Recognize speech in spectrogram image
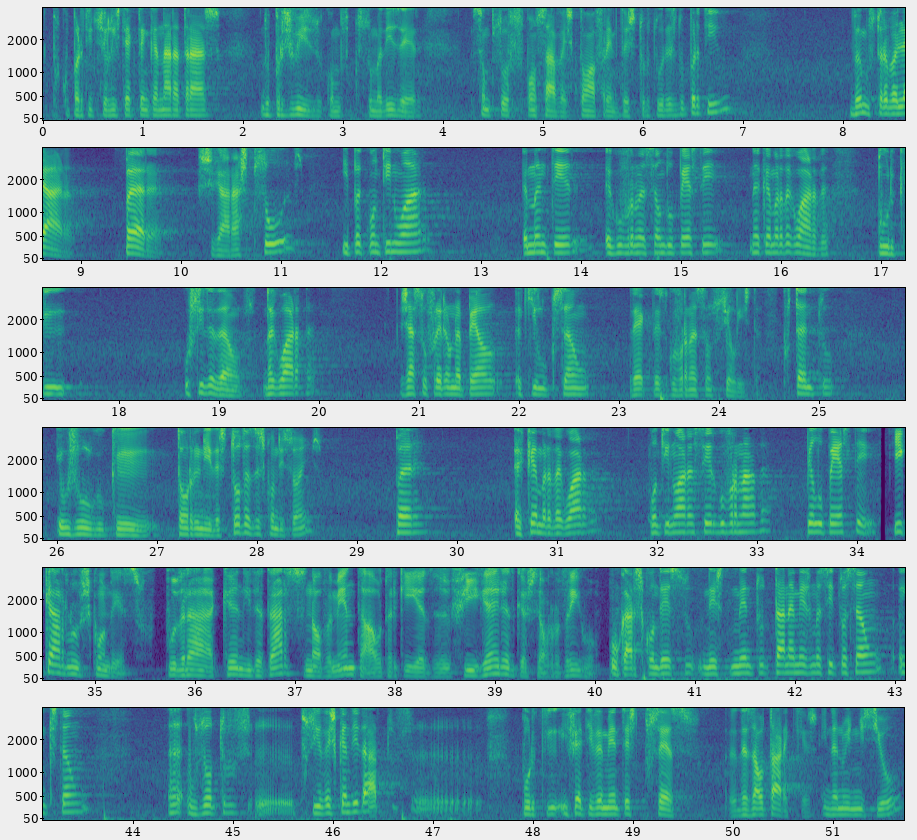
Porque o Partido Socialista é que tem que andar atrás do prejuízo, como se costuma dizer. São pessoas responsáveis que estão à frente das estruturas do partido. Vamos trabalhar para chegar às pessoas e para continuar a manter a governação do PSD na Câmara da Guarda. Porque os cidadãos da Guarda já sofreram na pele aquilo que são décadas de governação socialista. Portanto, eu julgo que estão reunidas todas as condições para a Câmara da Guarda continuar a ser governada pelo PSD. E Carlos Condesso poderá candidatar-se novamente à autarquia de Figueira de Castelo Rodrigo? O Carlos Condesso, neste momento, está na mesma situação em que estão uh, os outros uh, possíveis candidatos, uh, porque efetivamente este processo das autárquicas ainda não iniciou,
